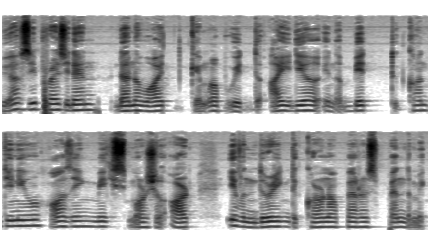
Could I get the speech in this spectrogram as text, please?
UFC president Dana White came up with the idea in a bid to continue hosting mixed martial art even during the coronavirus pandemic.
